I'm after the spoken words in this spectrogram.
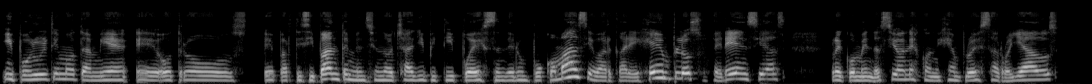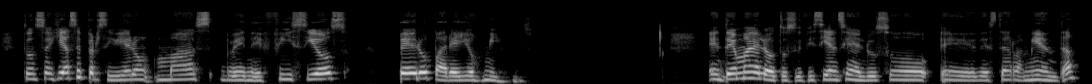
y por último, también eh, otros eh, participantes mencionó ChatGPT puede extender un poco más y abarcar ejemplos, sugerencias, recomendaciones con ejemplos desarrollados. Entonces ya se percibieron más beneficios, pero para ellos mismos. En tema de la autosuficiencia en el uso eh, de esta herramienta,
